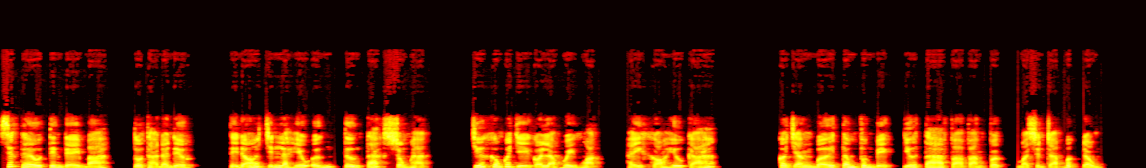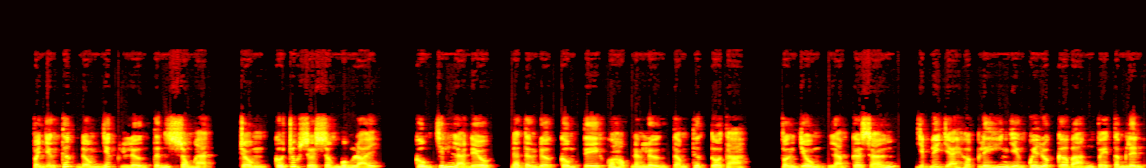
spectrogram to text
Xét theo tiên đề 3, Tô Tha đã nêu, thì đó chính là hiệu ứng tương tác sống hạt, chứ không có gì gọi là huyễn hoặc hay khó hiểu cả. Có chăng bởi tâm phân biệt giữa ta và vạn vật mà sinh ra bất đồng. Và nhận thức đồng nhất lượng tính sống hạt trong cấu trúc sự sống muôn loài cũng chính là điều đã từng được công ty khoa học năng lượng tâm thức Tô Tha vận dụng làm cơ sở giúp lý giải hợp lý những quy luật cơ bản về tâm linh,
